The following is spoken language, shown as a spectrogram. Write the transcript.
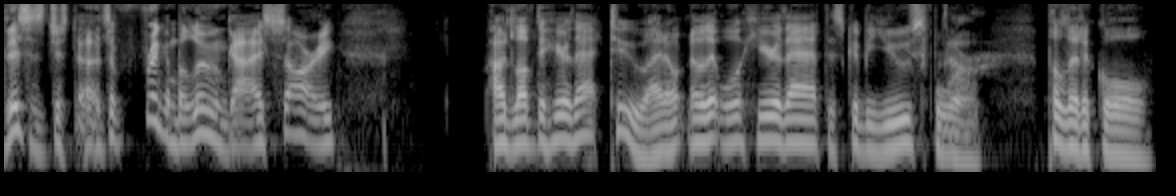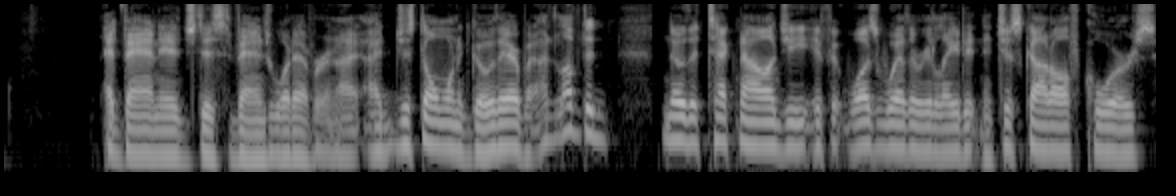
this is just, uh, it's a friggin' balloon, guys. Sorry. I'd love to hear that too. I don't know that we'll hear that. This could be used for no. political advantage, disadvantage, whatever. And I, I just don't want to go there, but I'd love to know the technology, if it was weather related and it just got off course,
